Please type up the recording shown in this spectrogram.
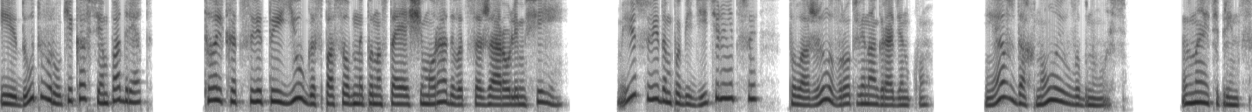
и идут в руки ко всем подряд?» Только цветы юга способны по-настоящему радоваться жару лимфеи. И с видом победительницы положила в рот виноградинку. Я вздохнула и улыбнулась. «Знаете, принц,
